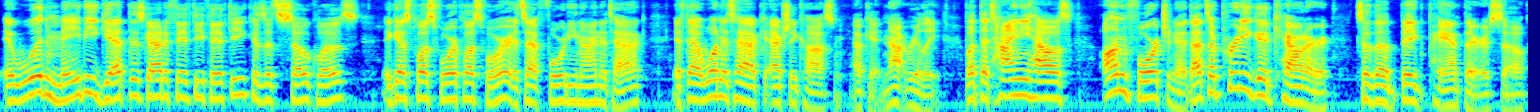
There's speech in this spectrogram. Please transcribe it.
it would maybe get this guy to 50-50 because it's so close. It gets plus 4, plus 4. It's at 49 attack. If that one attack actually cost me. Okay, not really. But the tiny house unfortunate. That's a pretty good counter to the big Panther, so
